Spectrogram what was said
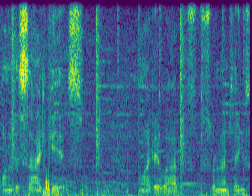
one of the side gates. No idea why, but it's just one of them things.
